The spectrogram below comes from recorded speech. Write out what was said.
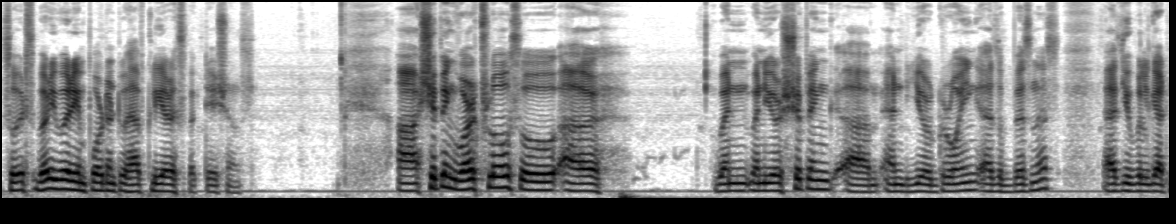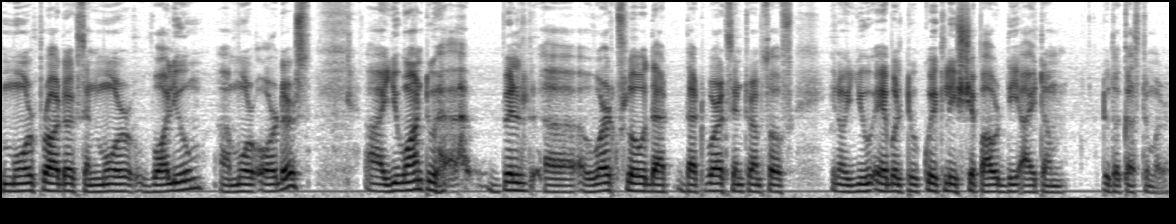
so it's very very important to have clear expectations uh, shipping workflow. So uh, when when you're shipping um, and you're growing as a business, as you will get more products and more volume, uh, more orders, uh, you want to build a, a, workflow that that works in terms of you know you able to quickly ship out the item to the customer.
